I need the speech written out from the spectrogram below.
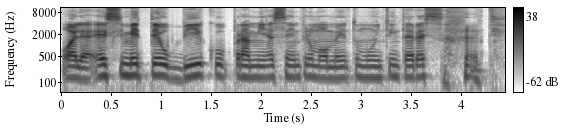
Olha, esse meter o bico para mim é sempre um momento muito interessante.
